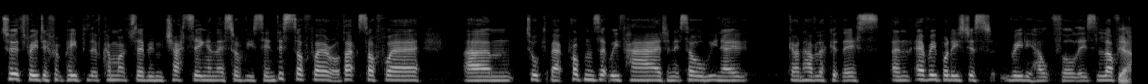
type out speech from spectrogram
two or three different people that have come up to me, been chatting, and they're sort of using this software or that software, um, talking about problems that we've had, and it's all you know. Go and have a look at this, and everybody's just really helpful. It's lovely, Yeah.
